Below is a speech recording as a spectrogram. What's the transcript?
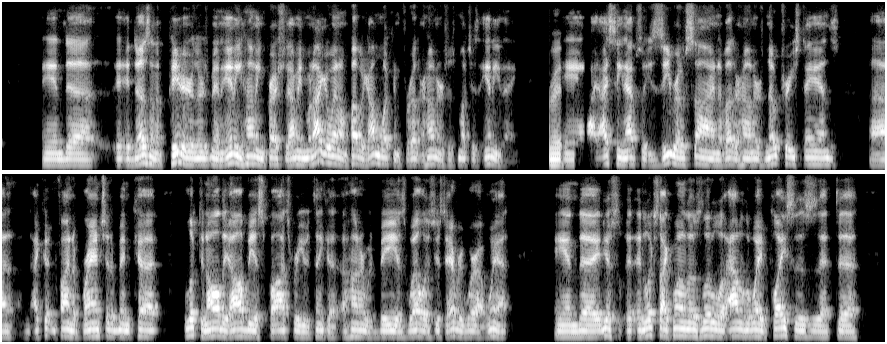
and uh, it, it, doesn't appear there's been any hunting pressure. I mean, when I go in on public, I'm looking for other hunters as much as anything. Right. And I, I seen absolutely zero sign of other hunters. No tree stands. Uh, I couldn't find a branch that had been cut. Looked in all the obvious spots where you would think a, a hunter would be, as well as just everywhere I went and uh, it just it, it, looks like one of those little out of the way places that uh,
